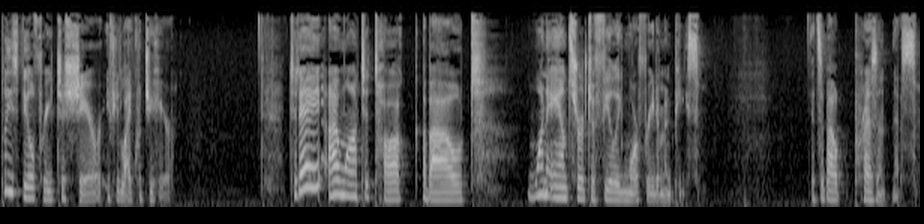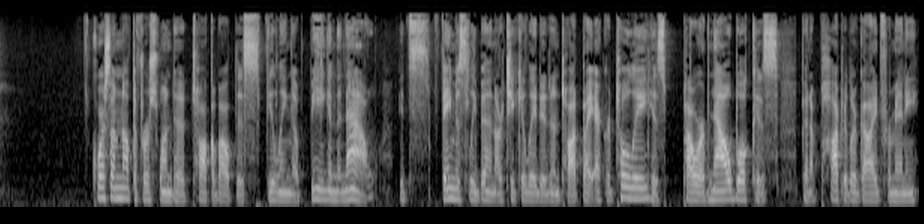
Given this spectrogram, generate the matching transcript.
please feel free to share if you like what you hear. Today, I want to talk about one answer to feeling more freedom and peace. It's about presentness. Of course, I'm not the first one to talk about this feeling of being in the now. It's famously been articulated and taught by Eckhart Tolle. His Power of Now book has been a popular guide for many.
